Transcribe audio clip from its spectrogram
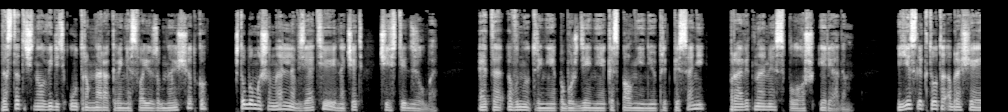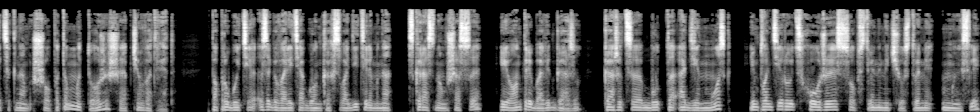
Достаточно увидеть утром на раковине свою зубную щетку, чтобы машинально взять ее и начать чистить зубы. Это внутреннее побуждение к исполнению предписаний правит нами сплошь и рядом. Если кто-то обращается к нам шепотом, мы тоже шепчем в ответ. Попробуйте заговорить о гонках с водителем на скоростном шоссе, и он прибавит газу. Кажется, будто один мозг имплантирует схожие с собственными чувствами мысли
